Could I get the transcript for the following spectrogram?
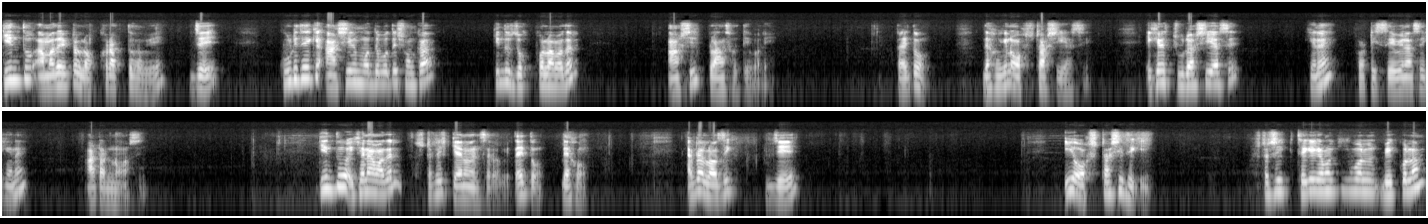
কিন্তু আমাদের একটা লক্ষ্য রাখতে হবে যে, কুড়ি থেকে আশির মধ্যবর্তী সংখ্যা কিন্তু যোগফল আমাদের আশির প্লাস হতে পারে। তাই তো? দেখো, এখানে অষ্টাশি আছে। এখানে চুরাশি আছে, এখানে ফর্টি সেভেন আছে, এখানে আটান্ন আছে। কিন্তু এখানে আমাদের স্ট্যাটিস কেন অ্যান্সার হবে, তাই তো? দেখো, একটা লজিক যে এই অষ্টাশি থেকে অষ্টাশি থেকে আমরা কি বল, বিয়োগ করলাম?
